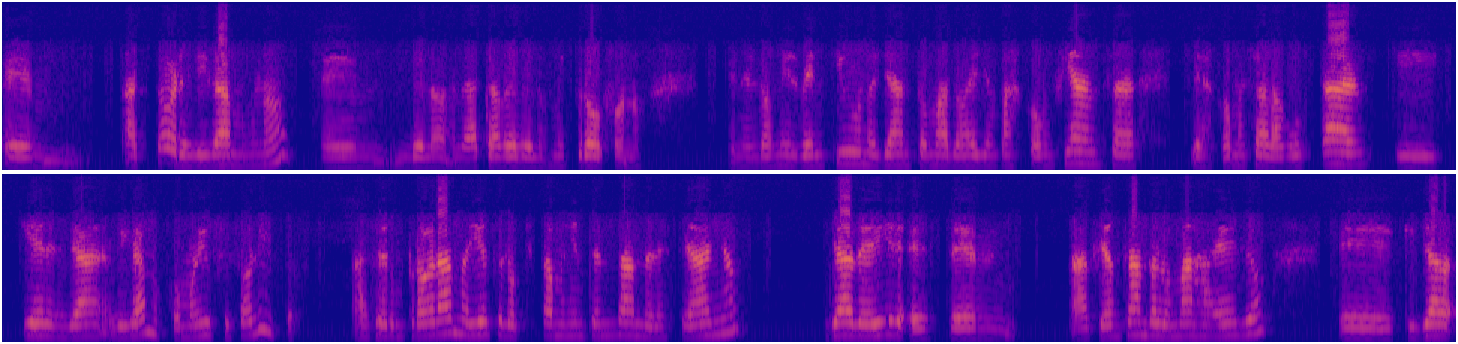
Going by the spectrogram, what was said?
eh, actores, digamos, ¿no? Eh, de lo- a través de los micrófonos. En el 2021 ya han tomado a ellos más confianza, les ha comenzado a gustar y quieren ya, digamos, como irse solitos a hacer un programa y eso es lo que estamos intentando en este año, ya de ir este, afianzándolo más a ellos, eh, que ya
